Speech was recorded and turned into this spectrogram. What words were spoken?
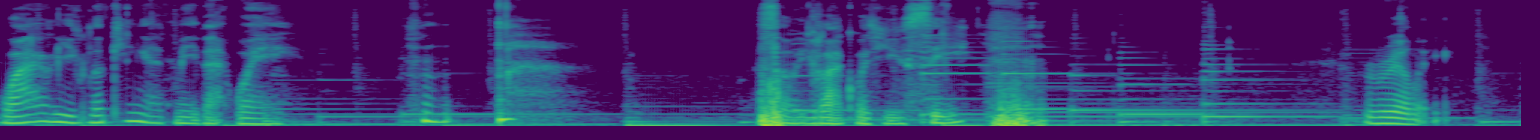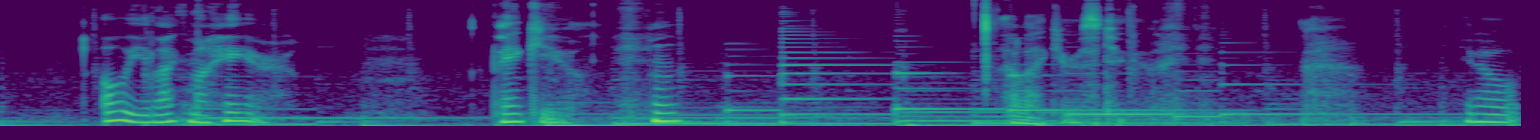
Why are you looking at me that way? so, you like what you see? really? Oh, you like my hair? Thank you. I like yours too. You know,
